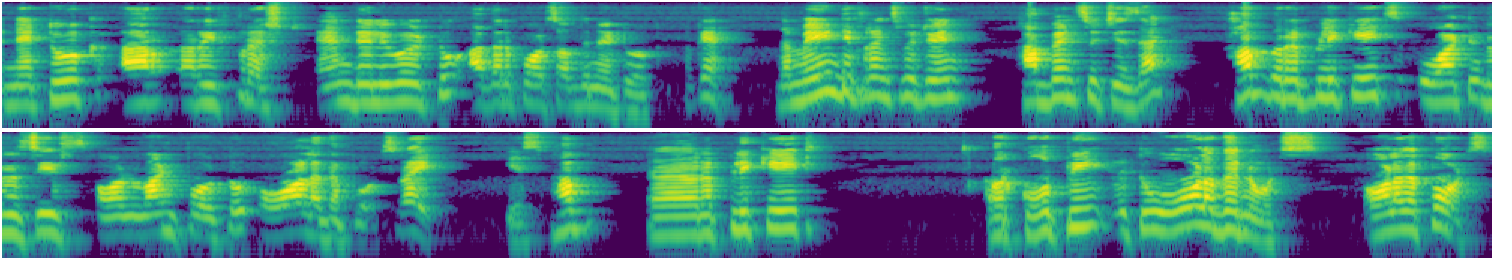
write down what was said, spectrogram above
network are refreshed and delivered to other ports of the network okay? The main difference between hub and switch is that hub replicates what it receives on one port to all other ports right? Yes hub uh, replicate or copy to all other nodes all other ports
